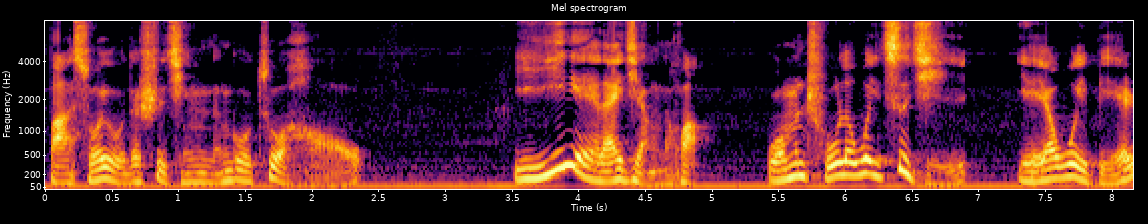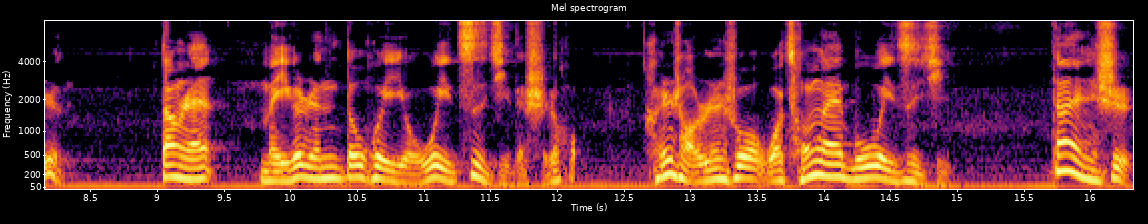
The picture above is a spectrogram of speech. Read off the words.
把所有的事情能够做好。以业来讲的话，我们除了为自己，也要为别人。当然，每个人都会有为自己的时候，很少人说我从来不为自己，但是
